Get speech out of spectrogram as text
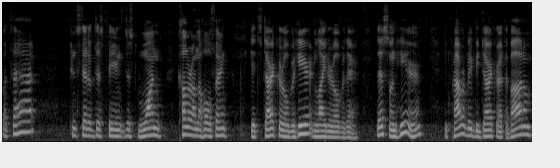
But that, instead of just being just one color on the whole thing, it's darker over here and lighter over there. This one here, you'd probably be darker at the bottom,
